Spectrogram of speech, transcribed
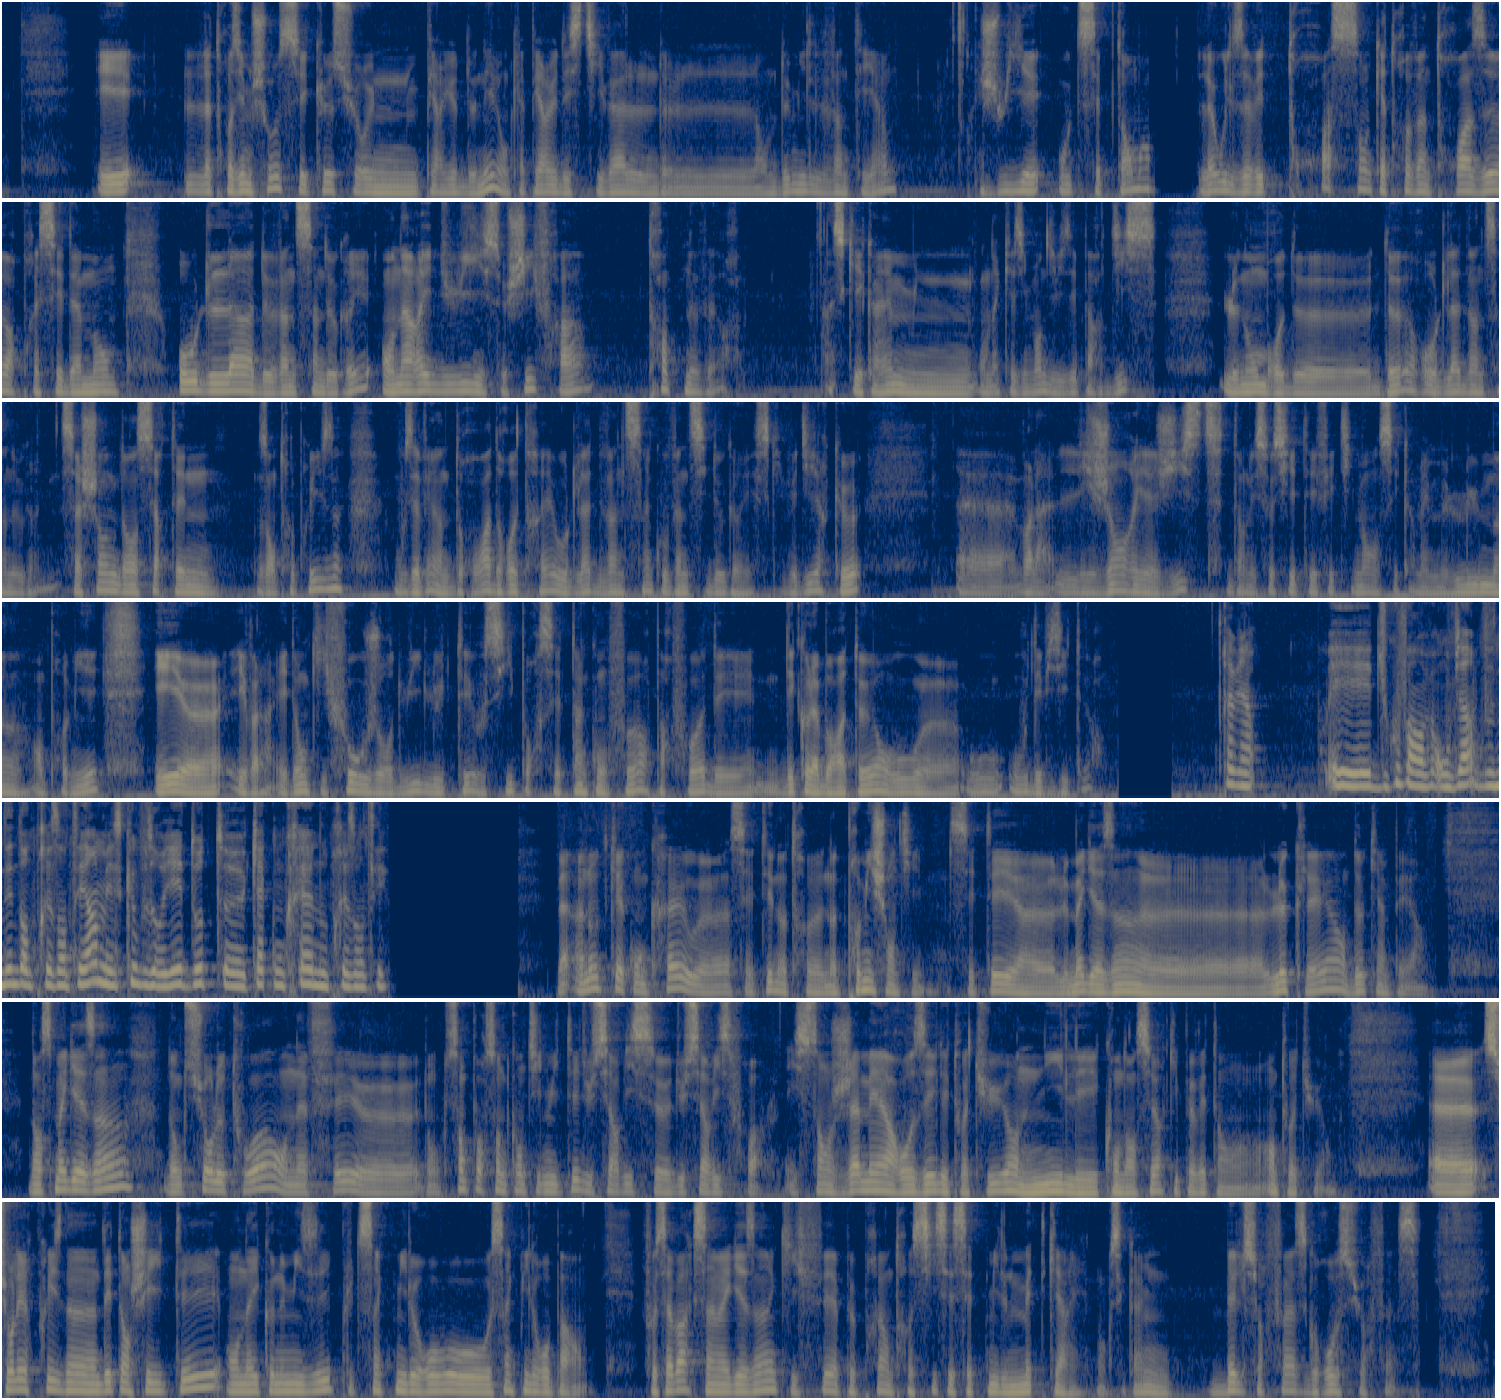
Et la troisième chose, c'est que sur une période donnée, donc la période estivale en 2021, juillet, août, septembre, là où ils avaient 383 heures précédemment au-delà de 25 degrés, on a réduit ce chiffre à 39 heures. Ce qui est quand même, une, on a quasiment divisé par 10 le nombre d'heures au-delà de 25 degrés. Sachant que dans certaines entreprises, vous avez un droit de retrait au-delà de 25 ou 26 degrés. Ce qui veut dire que euh, voilà, les gens réagissent. Dans les sociétés, effectivement, c'est quand même l'humain en premier. Et, euh, voilà. Et donc, il faut aujourd'hui lutter aussi pour cet inconfort, parfois, des, collaborateurs euh, ou, des visiteurs. Très bien. Et du coup, on vient, vous venez d'en présenter un, mais est-ce que vous auriez d'autres cas concrets à nous présenter? Ben, un autre cas concret, ça a été notre, notre premier chantier. C'était le magasin Leclerc de Quimper. Dans ce magasin, donc sur le toit, on a fait euh, donc 100% de continuité du service, euh, du service froid, et sans jamais arroser les toitures ni les condenseurs qui peuvent être en, toiture. Euh, sur les reprises d'étanchéité, on a économisé plus de 5 000 euros, 5 euros par an. Il faut savoir que c'est un magasin qui fait à peu près entre 6 et 7 000 mètres carrés. Donc c'est quand même une belle surface, grosse surface.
